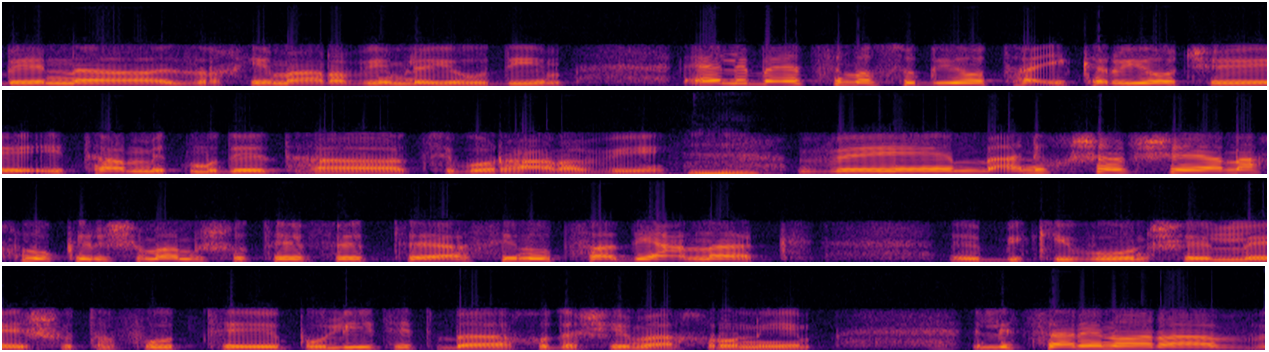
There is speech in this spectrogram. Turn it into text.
בין האזרחים הערבים ליהודים. אלה בעצם הסוגיות העיקריות שאיתן מתמודד הציבור הערבי. Mm-hmm. ואני חושב שאנחנו כרשימה משותפת עשינו צעדי ענק. בכיוון של שותפות פוליטית בחודשים האחרונים. לצערנו הרב,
